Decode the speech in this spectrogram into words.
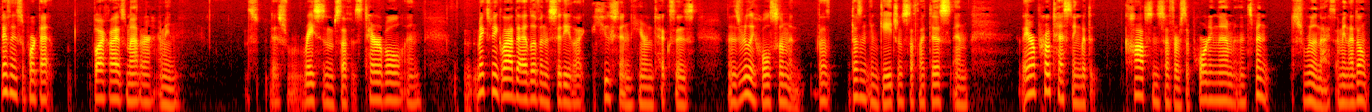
definitely support that Black Lives Matter. I mean, this, this racism stuff is terrible, and makes me glad that I live in a city like Houston here in Texas that is really wholesome and does, doesn't engage in stuff like this. And they are protesting, but the cops and stuff are supporting them, and it's been it's really nice. I mean, I don't,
